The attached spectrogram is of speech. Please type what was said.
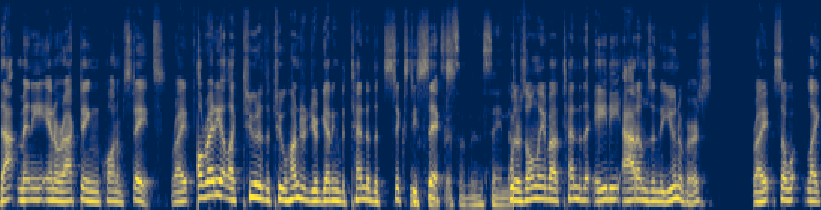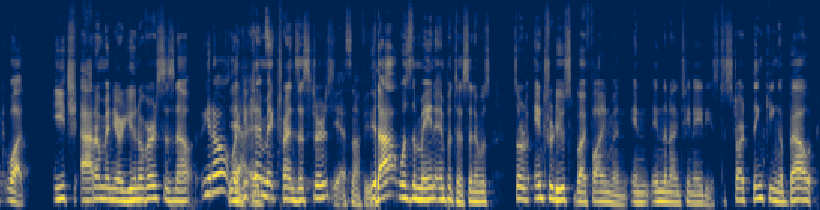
that many interacting quantum states, right? Already at like 2 to the 200, you're getting to 10 to the 66. It's an insane number. There's only about 10 to the 80 atoms in the universe, right? So, like, what? Each atom in your universe is now, you know, like yeah, you can't make transistors. Yeah, it's not feasible. That was the main impetus, and it was sort of introduced by Feynman in, in the 1980s to start thinking about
